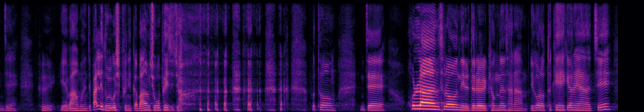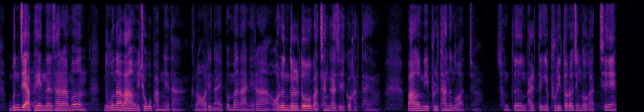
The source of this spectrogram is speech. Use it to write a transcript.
이제 그 얘 마음은 이제 빨리 놀고 싶으니까 마음이 조급해지죠. 보통 이제 혼란스러운 일들을 겪는 사람, 이걸 어떻게 해결해야 하지? 문제 앞에 있는 사람은 누구나 마음이 조급합니다. 그런 어린아이뿐만 아니라 어른들도 마찬가지일 것 같아요. 마음이 불타는 것 같죠. 손등 발등에 불이 떨어진 것 같이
